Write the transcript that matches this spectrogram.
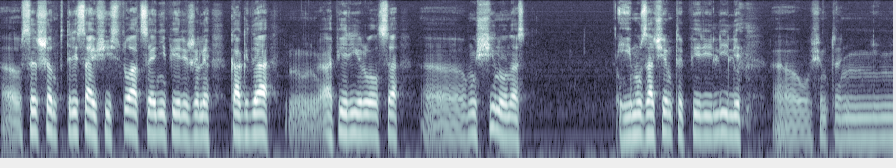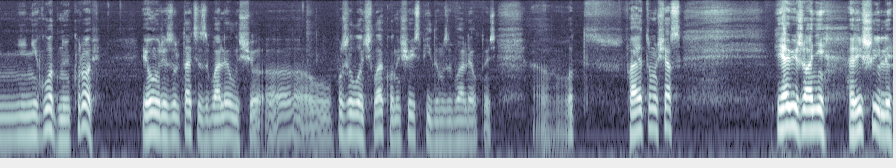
э, совершенно потрясающие ситуации они пережили, когда э, оперировался э, мужчина у нас, и ему зачем-то перелили Э, в общем-то, негодную кровь. И он в результате заболел еще, э, пожилой человек, он еще и спидом заболел. То есть, э, вот, поэтому сейчас, я вижу, они решили,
